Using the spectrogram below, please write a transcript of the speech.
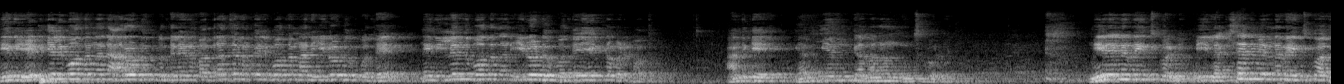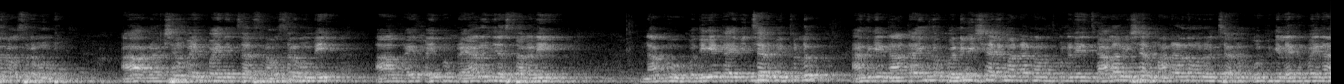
నేను ఏటికి వెళ్ళిపోతున్నాను ఆ రోడ్డుకు పోతే నేను భద్రాచలంకి వెళ్ళిపోతున్నాను ఈ రోడ్డుకు పోతే నేను ఇల్లెందుకు పోతున్నాను ఈ రోడ్డుకు పోతే ఏకలో పడిపోతాను అందుకే గమ్యం గమనం ఉంచుకోండి. మీరే నిర్ణయించుకోండి. మీ లక్ష్యాన్ని మీరు నిర్ణయించుకోవాల్సిన అవసరం ఉంది. ఆ లక్ష్యం వైపు పయనించాల్సిన అవసరం ఉంది. ఆ పై వైపు ప్రయాణం చేస్తారని నాకు కొద్దిగా టైం ఇచ్చారు మిత్రులు. అందుకే నా టైంలో కొన్ని విషయాలే మాట్లాడదాం అనుకున్నా. నేను చాలా విషయాలు మాట్లాడదామని వచ్చాను. ఓపిక లేకపోయినా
